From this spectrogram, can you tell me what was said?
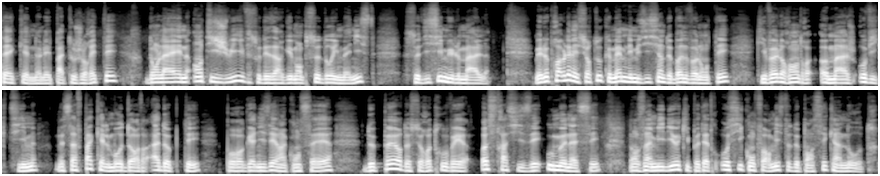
est qu'elle ne l'ait pas toujours été, dont la haine anti-juive sous des arguments pseudo-humanistes se dissimule mal. Mais le problème est surtout que même les musiciens de bonne volonté, qui veulent rendre hommage aux victimes, ne savent pas quel mot d'ordre adopter pour organiser un concert, de peur de se retrouver ostracisés ou menacés dans un milieu qui peut être aussi conformiste de penser qu'un autre.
